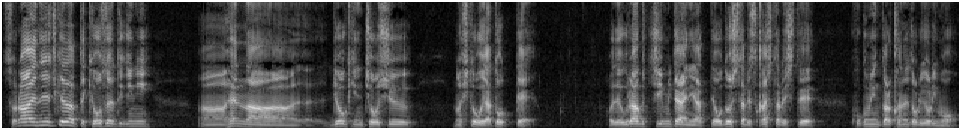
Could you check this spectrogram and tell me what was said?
それは NHK だって強制的にあ変な料金徴収の人を雇ってそれで裏口みたいにやって脅したりすかしたりして国民から金取るよりも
